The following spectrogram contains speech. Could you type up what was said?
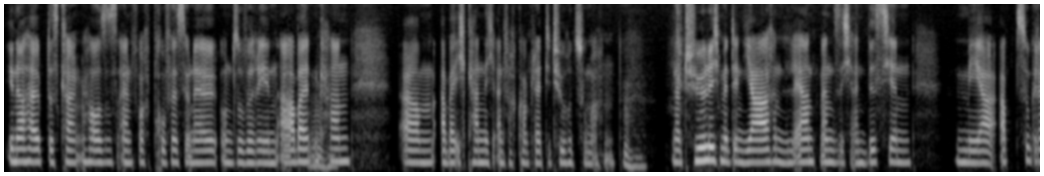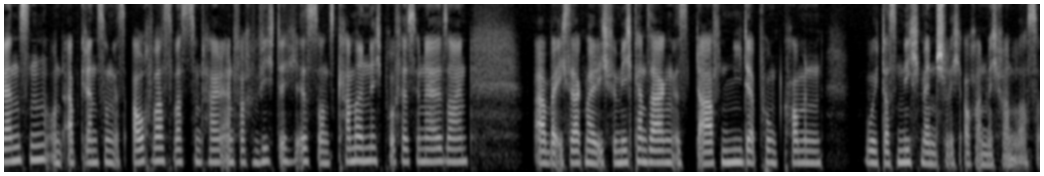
innerhalb des Krankenhauses einfach professionell und souverän arbeiten kann. Ähm, aber ich kann nicht einfach komplett die Türe zumachen. Natürlich mit den Jahren lernt man sich ein bisschen mehr abzugrenzen und Abgrenzung ist auch was, was zum Teil einfach wichtig ist, sonst kann man nicht professionell sein. Aber ich sag mal, ich für mich kann sagen, es darf nie der Punkt kommen, wo ich das nicht menschlich auch an mich ranlasse.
